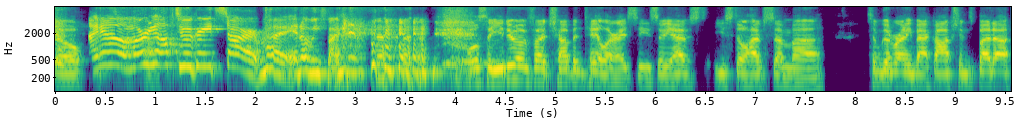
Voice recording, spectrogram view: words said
So I know I'm already off to a great start, but it'll be fun. we'll see. You do have uh, Chubb and Taylor, I see. So you have you still have some uh, some good running back options, but uh,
